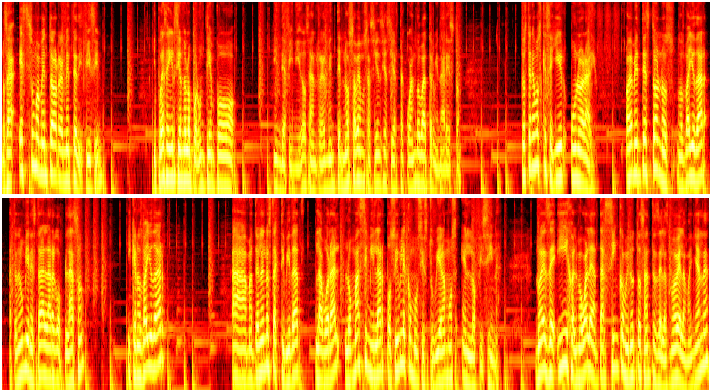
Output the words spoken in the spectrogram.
O sea, este es un momento realmente difícil y puede seguir siéndolo por un tiempo indefinido. O sea, realmente no sabemos a ciencia cierta cuándo va a terminar esto. Entonces tenemos que seguir un horario. Obviamente esto nos, nos va a ayudar a tener un bienestar a largo plazo y que nos va a ayudar a mantener nuestra actividad laboral lo más similar posible como si estuviéramos en la oficina. No es de, híjole, me voy a levantar cinco minutos antes de las nueve de la mañana,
